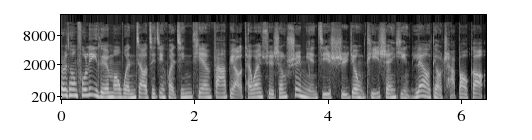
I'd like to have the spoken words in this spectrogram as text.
儿童福利联盟文教基金会今天发表台湾学生睡眠及使用提神饮料调查报告，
